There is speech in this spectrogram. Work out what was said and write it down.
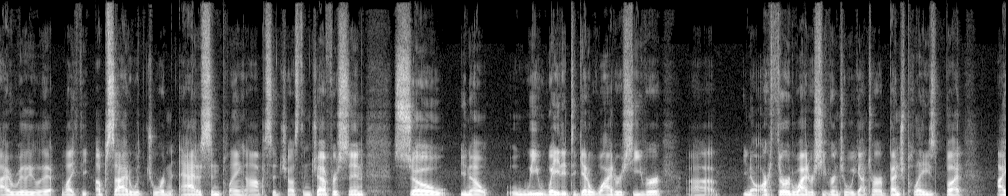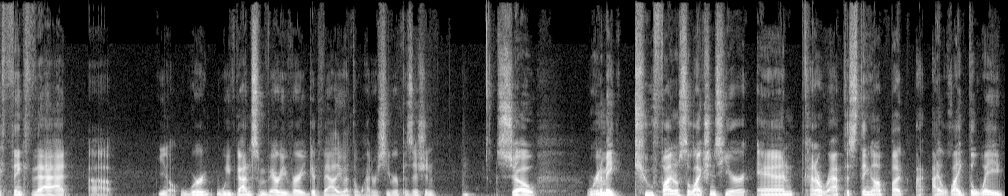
I really like the upside with Jordan Addison playing opposite Justin Jefferson. So, you know, we waited to get a wide receiver, uh, you know, our third wide receiver until we got to our bench plays. But I think that uh, you know we're we've gotten some very very good value at the wide receiver position. So we're gonna make two final selections here and kind of wrap this thing up. But I, I like the way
